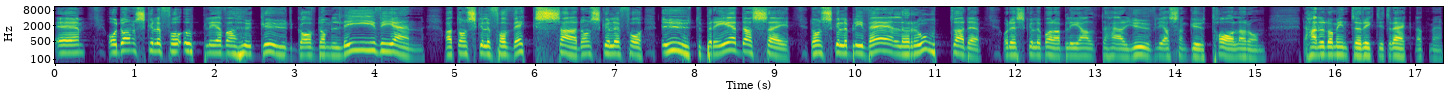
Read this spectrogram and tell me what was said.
Eh, och de skulle få uppleva hur Gud gav dem liv igen, att de skulle få växa, de skulle få utbreda sig, de skulle bli välrotade och det skulle bara bli allt det här ljuvliga som Gud talar om. Det hade de inte riktigt räknat med.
